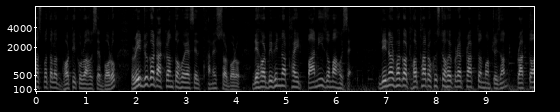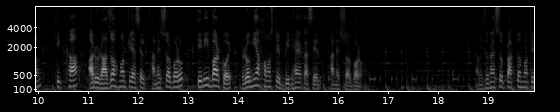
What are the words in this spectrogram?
হাস্পতালত ভৰ্তি কৰোৱা হৈছে বড়োক। হৃদৰোগত আক্ৰান্ত হৈ আছিল থানেশ্বৰ বড়ো। দেহৰ বিভিন্ন ঠাইত পানী জমা হৈছে। দিনৰ ভাগত হঠাৎ অসুস্থ হৈ পৰে প্ৰাক্তন মন্ত্ৰীজন। প্ৰাক্তন শিক্ষা আৰু ৰাজহ মন্ত্ৰী আছিল থানেশ্বৰ বড়ো। তিনিবাৰকৈ ৰঙিয়া সমষ্টিৰ বিধায়ক আছিল থানেশ্বৰ বড়ো। আমি জনাইছোঁ প্ৰাক্তন মন্ত্ৰী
